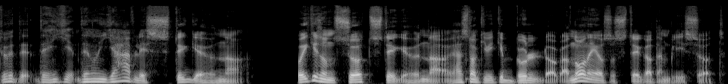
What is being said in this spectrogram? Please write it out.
det, det, det, er noen jævlig stygge hunder. Og ikke sånn søtstygge hunder. Her snakker vi ikke bulldogger. Noen er jo så stygge at de blir søte.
